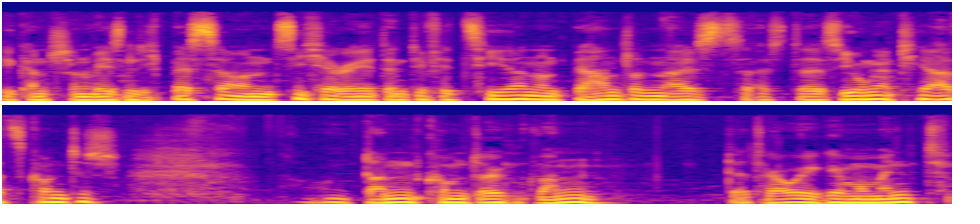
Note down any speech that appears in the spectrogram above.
Die kannst du dann wesentlich besser und sicherer identifizieren und behandeln, als, als du als junger Tierarzt konntest. Und dann kommt irgendwann der traurige Moment,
